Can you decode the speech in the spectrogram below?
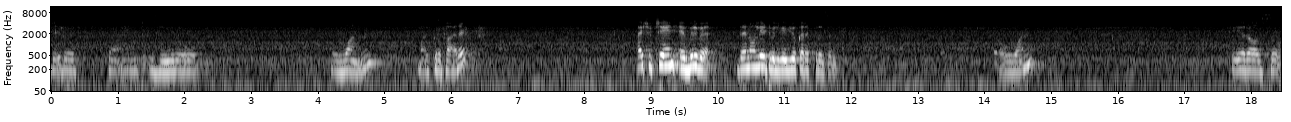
0.01 microfarad. I should change everywhere, then only it will give you correct result. 1 here also.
